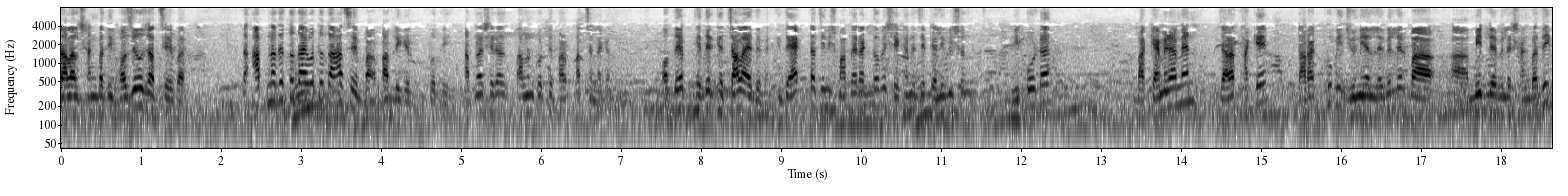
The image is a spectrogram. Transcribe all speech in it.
দালাল সাংবাদিক হজেও যাচ্ছে এবার। আপনাদের তো দায়বদ্ধতা আছে পাবলিকের প্রতি। আপনারা সেটা পালন করতে পারছেন না কেন? অতএব এদেরকে চালায় দেবেন। কিন্তু একটা জিনিস মাথায় রাখতে হবে, সেখানে যে টেলিভিশন রিপোর্টার বা ক্যামেরাম্যান যারা থাকে, তারা খুবই জুনিয়র লেভেলের বা মিড লেভেলের সাংবাদিক।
